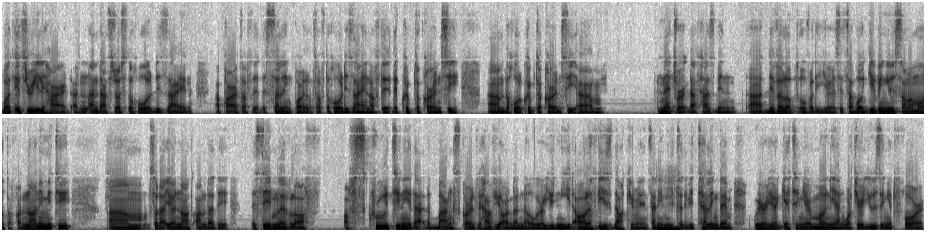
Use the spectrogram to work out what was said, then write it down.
but it's really hard and, and that's just the whole design a part of the, the selling point of the whole design of the, the cryptocurrency um, the whole cryptocurrency um, network that has been uh, developed over the years it's about giving you some amount of anonymity um, so that you're not under the, the same level of of scrutiny that the banks currently have you under now where you need all of these documents and mm-hmm. you need mm-hmm. to be telling them where you're getting your money and what you're using it for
